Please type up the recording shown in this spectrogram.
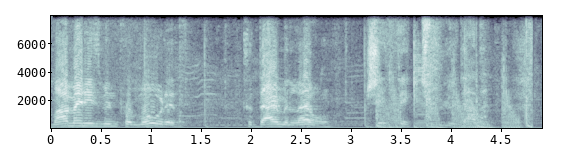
My man, he's been promoted to diamond level. J'effectue le dab.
